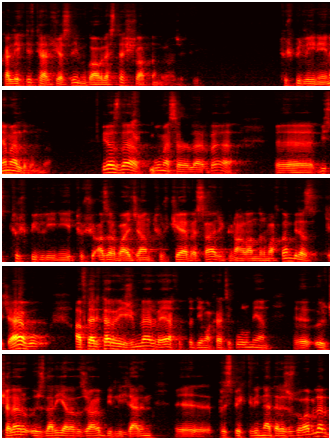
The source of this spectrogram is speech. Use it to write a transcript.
kollektiv təhlükəsizlik müqaviləsi təşkilatına müraciət edir. Türk birliyi nə etməlidir bunda? Biraz da bu məsələlərdə e, biz Türk birliyini, Türk Azərbaycan, Türkiyə və s. günahlandırmaqdan biraz keçək. Hə, bu avtoritar rejimlər və yaxud da demokratik olmayan e, ölkələr özləri yaradacağı birliklərin e, perspektivi nə dərəcədə ola bilər?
